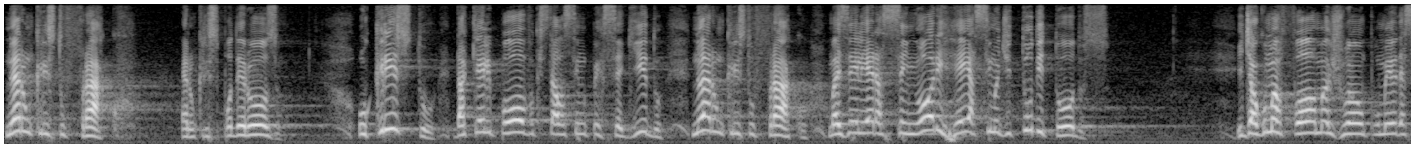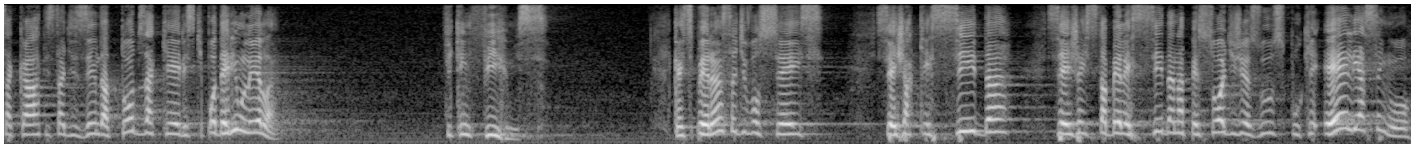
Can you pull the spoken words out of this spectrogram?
não era um Cristo fraco, era um Cristo poderoso. O Cristo daquele povo que estava sendo perseguido não era um Cristo fraco, mas ele era Senhor e Rei acima de tudo e todos. E de alguma forma, João, por meio dessa carta, está dizendo a todos aqueles que poderiam lê-la: fiquem firmes, que a esperança de vocês seja aquecida, seja estabelecida na pessoa de Jesus, porque Ele é Senhor.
